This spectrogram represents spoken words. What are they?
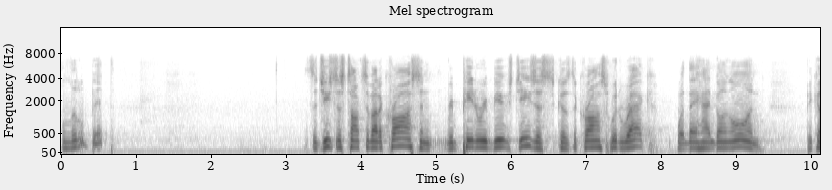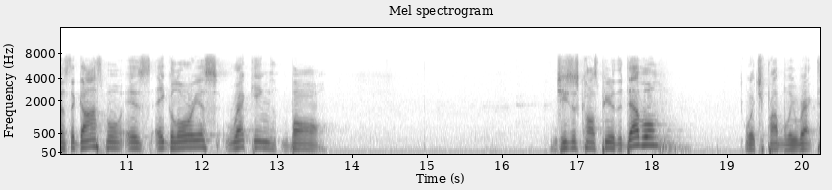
a little bit? So Jesus talks about a cross, and Peter rebukes Jesus because the cross would wreck what they had going on. Because the gospel is a glorious wrecking ball. Jesus calls Peter the devil, which probably wrecked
